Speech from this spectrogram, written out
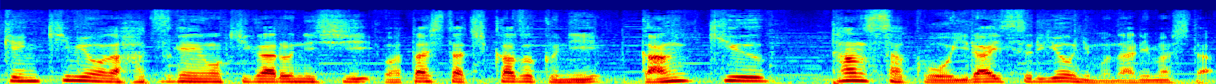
見奇妙な発言を気軽にし私たち家族に眼球探索を依頼するようにもなりました、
